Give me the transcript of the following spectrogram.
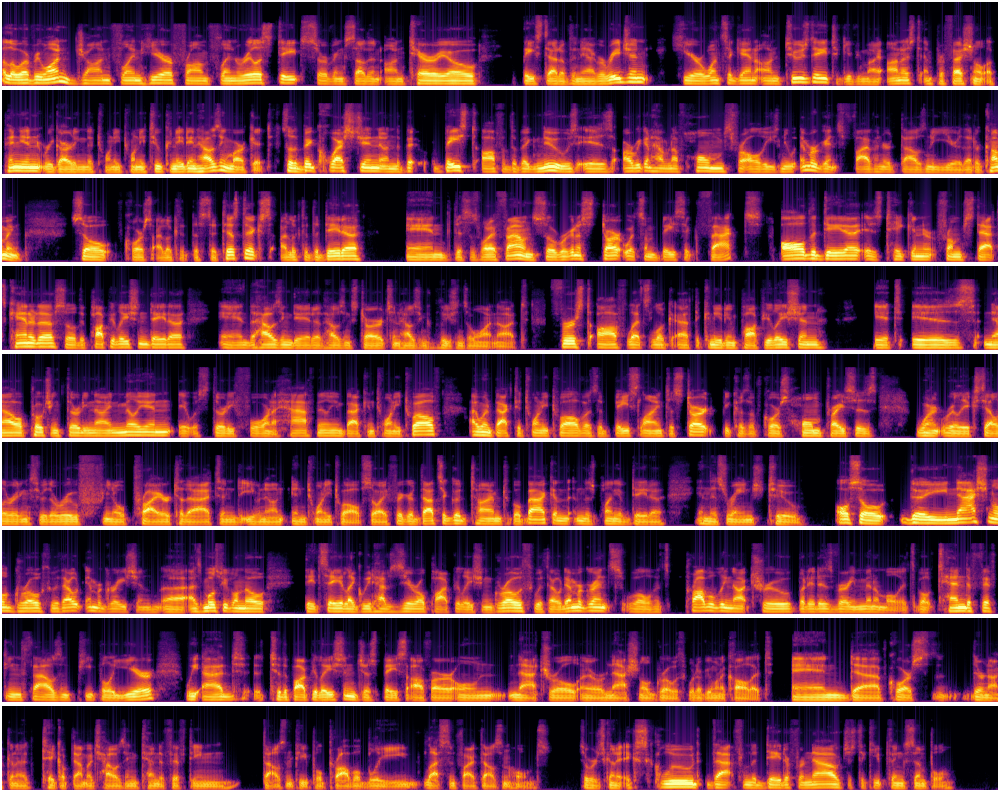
Hello, everyone. Jon Flynn here from Flynn Real Estate, serving Southern Ontario, based out of the Niagara region. Here once again on Tuesday to give you my honest and professional opinion regarding the 2022 Canadian housing market. So, the big question on the based off of the big news is Are we going to have enough homes for all these new immigrants, 500,000 a year that are coming? So, of course, I looked at the statistics, I looked at the data, and this is what I found. So, we're going to start with some basic facts. All the data is taken from Stats Canada, so the population data and the housing data, the housing starts and housing completions and whatnot. First off, let's look at the Canadian population. It is now approaching 39 million. It was 34 and a half million back in 2012. I went back to 2012 as a baseline to start because, of course, home prices weren't really accelerating through the roof, you know, prior to that and even on in 2012. So I figured that's a good time to go back and, and there's plenty of data in this range too. Also, the national growth without immigration, uh, as most people know, they'd say like we'd have zero population growth without immigrants. Well, it's probably not true, but it is very minimal. It's about 10 to 15,000 people a year we add to the population just based off our own natural or national growth, whatever you want to call it. And uh, of course, they're not going to take up that much housing, 10 to 15,000 people, probably less than 5,000 homes. So we're just going to exclude that from the data for now, just to keep things simple.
